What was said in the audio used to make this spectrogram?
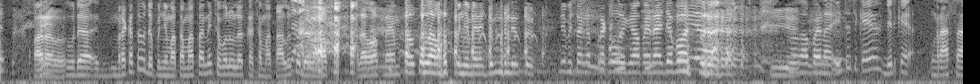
Parah lu. Udah mereka tuh udah punya mata-mata nih coba lu lihat kacamata lu tuh ada lalat ada lalat nempel tuh lalat punya manajemen itu. Dia bisa nge-track lu lagi ngapain aja, Bos. Iya. Mau ngapain nah, itu sih kayak jadi kayak ngerasa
